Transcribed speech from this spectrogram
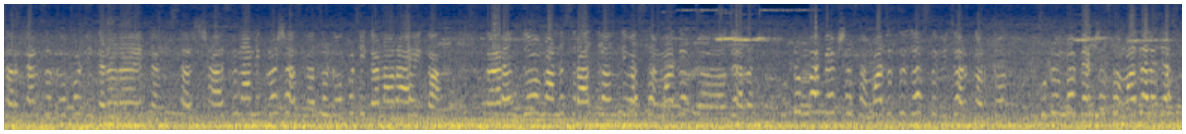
सरकारचं डोकं ठिकाणावर आहे का? शासन आणि प्रशासनाचं डोकं ठिकाणावर आहे का? कारण जो माणूस रात्रंदिवस समाजात अ, घर कुटुंबापेक्षा समाजाचा जास्त विचार करतो कुटुंबापेक्षा समाजाला जास्त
